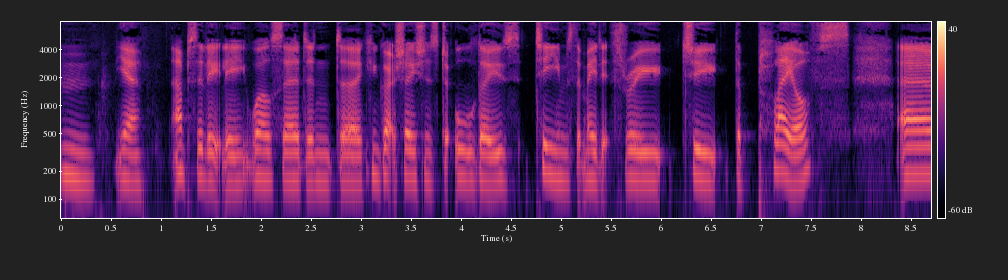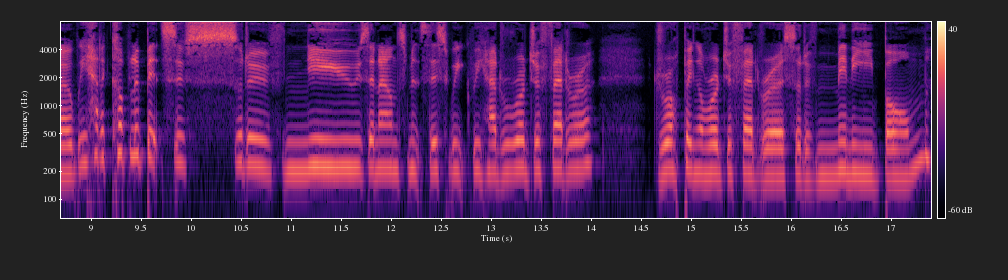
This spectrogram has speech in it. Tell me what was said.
Mm, yeah, absolutely. Well said. And uh, congratulations to all those teams that made it through to the playoffs. Uh, we had a couple of bits of sort of news announcements this week. We had Roger Federer dropping a Roger Federer sort of mini bomb,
